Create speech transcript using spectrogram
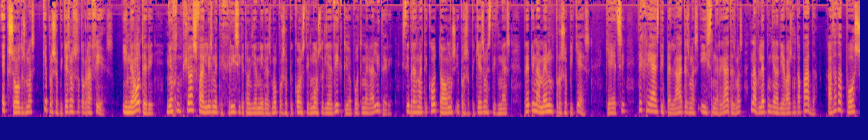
εξόδους μας και προσωπικές μας φωτογραφίες. Οι νεότεροι νιώθουν πιο ασφαλείς με τη χρήση και τον διαμοιρασμό προσωπικών στιγμών στο διαδίκτυο από ότι μεγαλύτεροι. Στην πραγματικότητα όμως, οι προσωπικές μας στιγμές πρέπει να μένουν προσωπικές και έτσι δεν χρειάζεται οι πελάτες μας ή οι συνεργάτες μας να βλέπουν και να διαβάζουν τα πάντα. Αυτά τα posts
